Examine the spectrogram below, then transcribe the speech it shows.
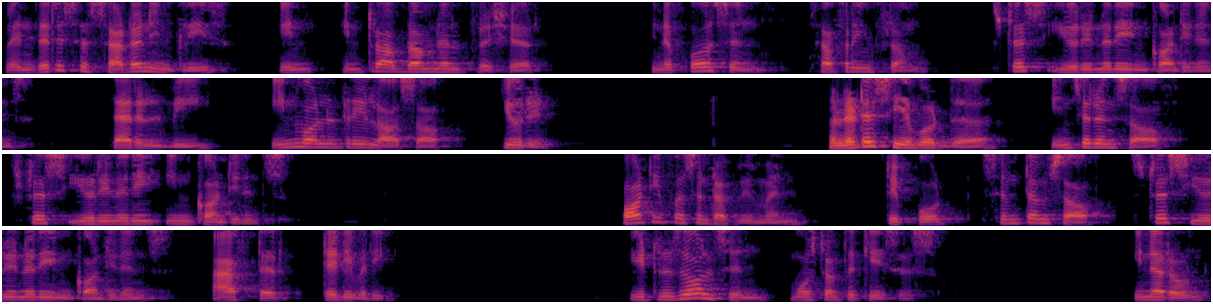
when there is a sudden increase in intra-abdominal pressure in a person suffering from stress urinary incontinence, there will be involuntary loss of urine. Now let us see about the incidence of stress urinary incontinence. 40% of women report symptoms of stress urinary incontinence after delivery. It resolves in most of the cases. In around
